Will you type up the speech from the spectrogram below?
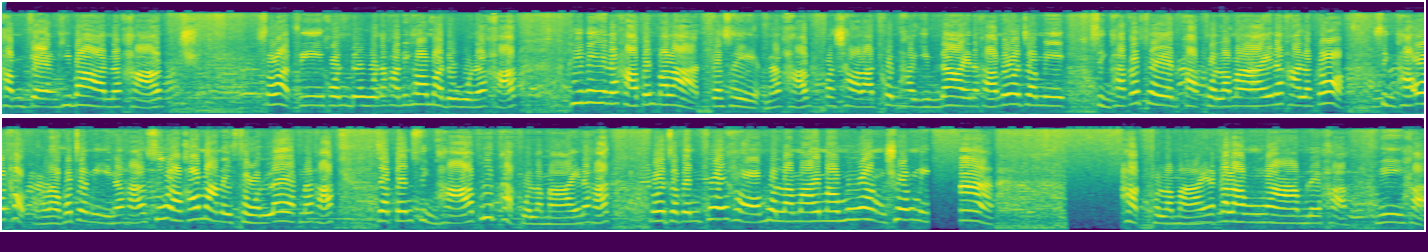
ทำแกงที่บ้านนะคะ สวัสดีคนดูนะคะที่เข้ามาดูนะคะ ที่นี่นะคะเป็นตลาดเกษตรนะคะ ประชารัฐคนไทยยิ้มได้นะคะ ไม่ว่าจะมีสินค้าเกษตรผักผลไม้นะคะ แล้วก็สินค้าโอท็อปของเราก็จะมีนะคะ ซึ่งเราเข้ามาในโซนแรกนะคะ จะเป็นสินค้าพืชผักผลไม้นะคะไม่ว่าจะเป็นกล้วยหอมผลไม้มะม่วงช่วงนี้ผักผลไม้กำลังงามเลยค่ะ นี่ค่ะ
